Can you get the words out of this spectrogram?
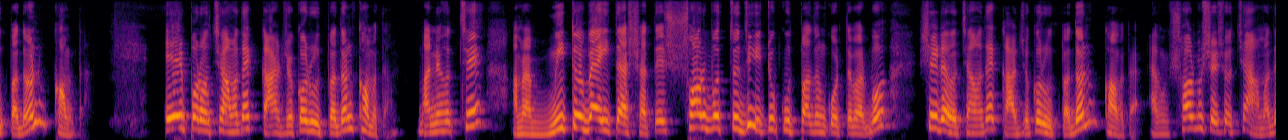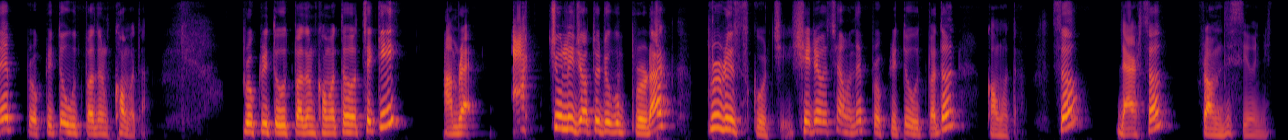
উৎপাদন ক্ষমতা। এরপর হচ্ছে আমাদের কার্যকর উৎপাদন ক্ষমতা। মানে হচ্ছে আমরা মৃত ব্যয়িতার সাথে সর্বোচ্চ যেইটুকু উৎপাদন করতে পারব, সেটা হচ্ছে আমাদের কার্যকর উৎপাদন ক্ষমতা এবং সর্বশেষ হচ্ছে আমাদের প্রকৃত উৎপাদন ক্ষমতা। প্রকৃত উৎপাদন ক্ষমতা হচ্ছে কি? আমরা অ্যাকচুয়ালি যতটুকু প্রোডাক্ট প্রডিউস করছি, সেটা হচ্ছে আমাদের প্রকৃত উৎপাদন ক্ষমতা। So that's all from this unit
